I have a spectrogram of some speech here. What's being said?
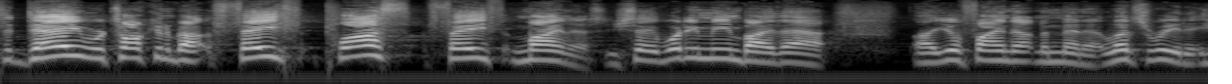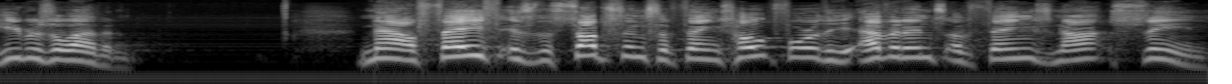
Today, we're talking about faith plus, faith minus. You say, what do you mean by that? Uh, you'll find out in a minute. Let's read it. Hebrews 11. Now, faith is the substance of things hoped for, the evidence of things not seen.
